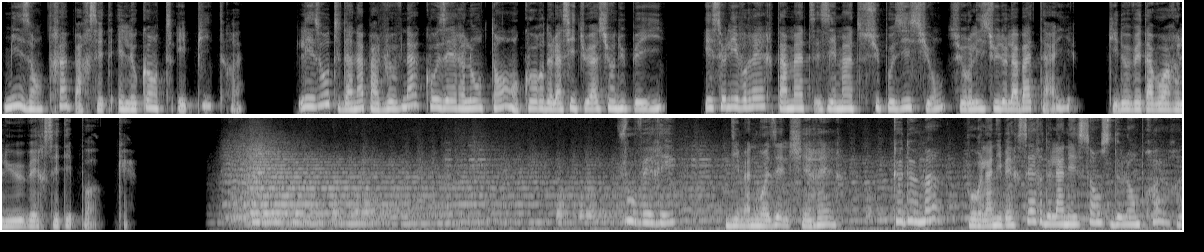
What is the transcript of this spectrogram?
Mis en train par cette éloquente épître, les hôtes d'Anna Pavlovna causèrent longtemps encore de la situation du pays et se livrèrent à maintes et maintes suppositions sur l'issue de la bataille, qui devait avoir lieu vers cette époque. Vous verrez, dit mademoiselle Scherer, que demain, pour l'anniversaire de la naissance de l'empereur,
